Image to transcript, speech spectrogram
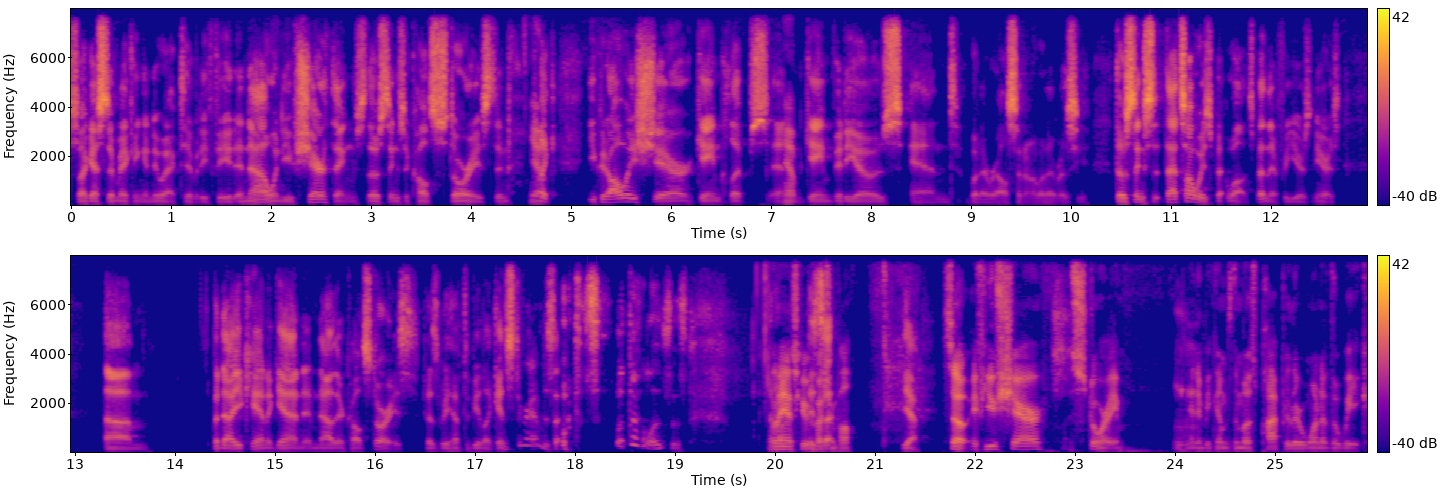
So I guess they're making a new activity feed. And now when you share things, those things are called stories. They're Yep. like you could always share game clips and Yep. game videos and whatever else. I don't know whatever those things. That's always been, well, it's been there for years and years. Um, but now you can again, and now they're called stories because we have to be like Instagram. Is that what this? What the hell is this? let me ask you a Is question, that- Paul. Yeah. So if you share a story Mm-hmm. and it becomes the most popular one of the week,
